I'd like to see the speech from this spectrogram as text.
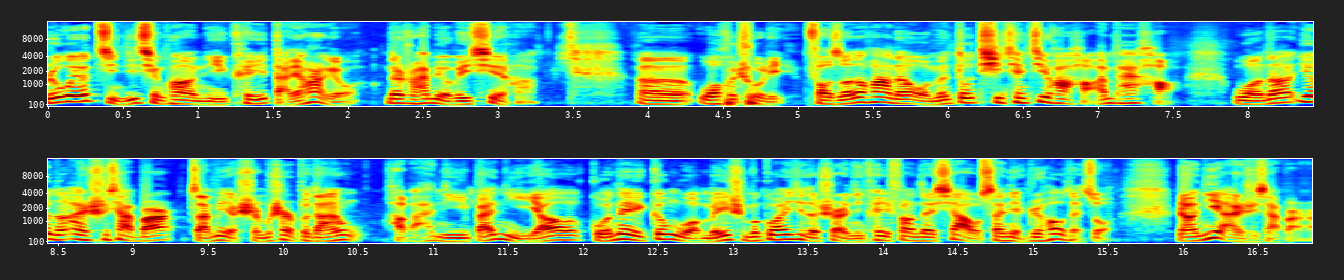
如果有紧急情况，你可以打电话给我，那时候还没有微信哈，嗯，我会处理。否则的话呢，我们都提前计划好安排好，我呢又能按时下班，咱们也什么事儿不耽误，好吧？你把你要国内跟我没什么关系的事儿，你可以放在下午三点之后再做，然后你也按时下班。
